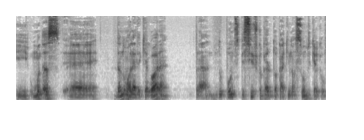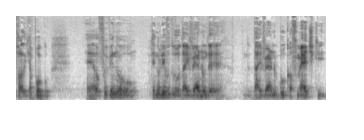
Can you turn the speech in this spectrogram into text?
E uma das... É, dando uma olhada aqui agora, pra, do ponto específico que eu quero tocar aqui no assunto, que é o que eu vou falar daqui a pouco, é, eu fui ver no... Tem no livro do Daiverno, The, Daiverno Book of Magic,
